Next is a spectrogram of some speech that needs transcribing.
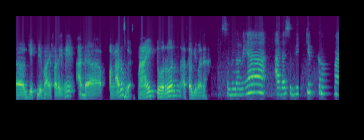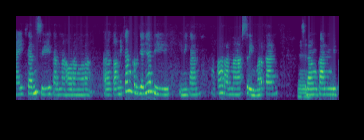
uh, gig di Fiverr ini, ada pengaruh nggak? Naik, turun, atau gimana? Sebenarnya ada sedikit kenaikan sih karena orang-orang eh, kami kan kerjanya di ini kan apa ranah streamer kan. Hmm. Sedangkan di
